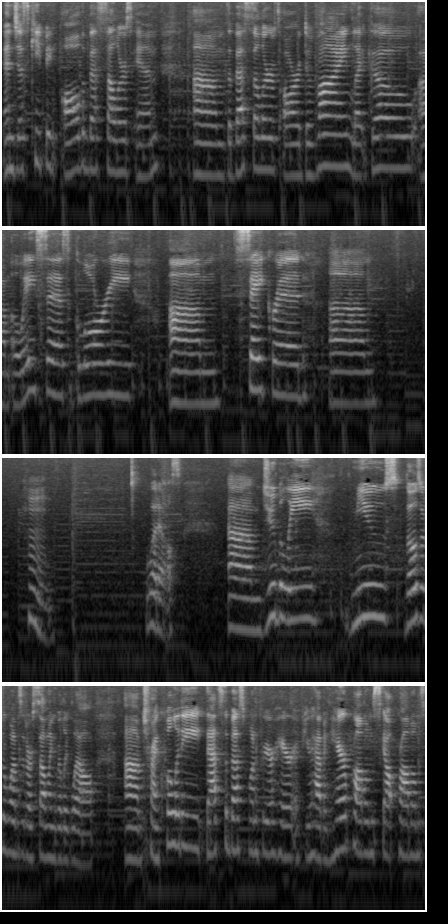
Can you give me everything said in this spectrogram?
and just keeping all the best sellers in. Um, the best sellers are Divine, Let Go, um, Oasis, Glory, um, Sacred, um, hmm, what else? Um, Jubilee, Muse, those are the ones that are selling really well. Um, Tranquility, that's the best one for your hair. If you're having hair problems, scalp problems,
